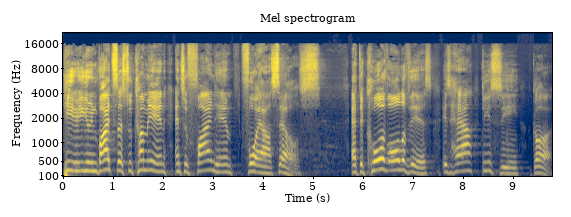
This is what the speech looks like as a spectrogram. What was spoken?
He, he invites us to come in and to find him for ourselves. At the core of all of this is how do you see God?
